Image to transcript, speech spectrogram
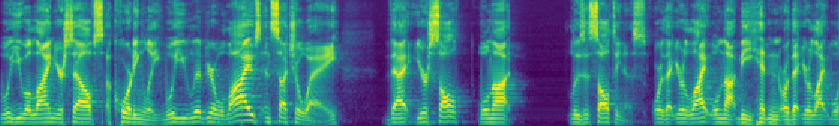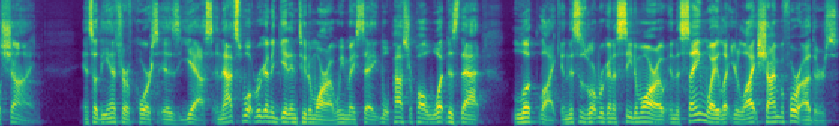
Will you align yourselves accordingly? Will you live your lives in such a way that your salt will not lose its saltiness, or that your light will not be hidden, or that your light will shine? And so the answer, of course, is yes. And that's what we're going to get into tomorrow. We may say, well, Pastor Paul, what does that look like? And this is what we're going to see tomorrow. In the same way, let your light shine before others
